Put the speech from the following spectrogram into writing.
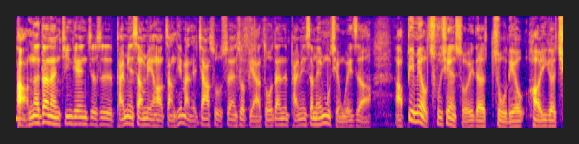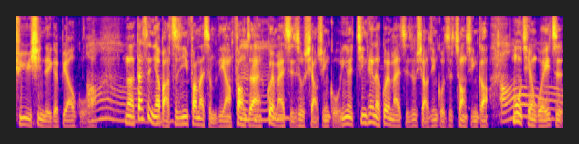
好，那当然今天就是盘面上面哈，涨停板的加速虽然说比较多，但是盘面上面目前为止啊啊，并没有出现所谓的主流哈一个区域性的一个标股哈。那但是你要把资金放在什么地方？放在贵买指数小型股，因为今天的贵买指数小型股是创新高，目前为止。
